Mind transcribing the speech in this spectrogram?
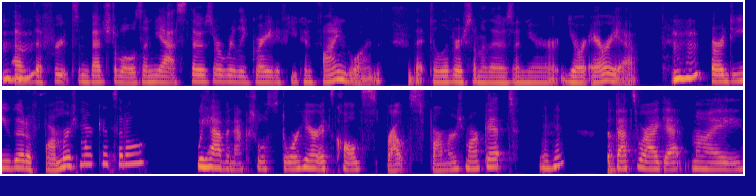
Mhm. of the fruits and vegetables, and yes, those are really great if you can find one that delivers some of those in your your area. Mhm. Or do you go to farmers markets at all? We have an actual store here. It's called Sprouts Farmers Market. Mhm. But that's where I get my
